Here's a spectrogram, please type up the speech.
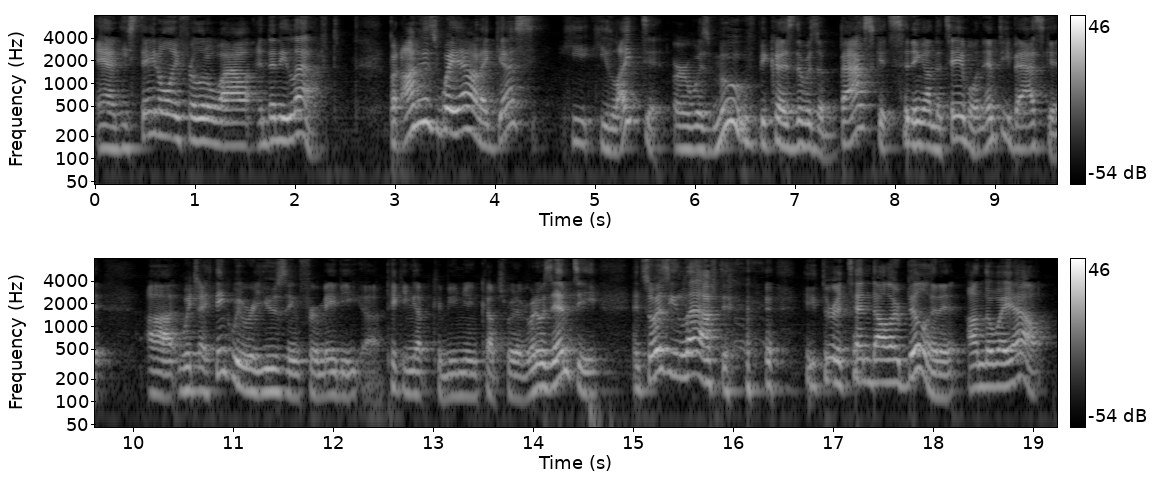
and he stayed only for a little while, and then he left. But on his way out, I guess he, he liked it or was moved because there was a basket sitting on the table, an empty basket, uh, which I think we were using for maybe uh, picking up communion cups, whatever. But it was empty. And so as he left, he threw a $10 bill in it on the way out.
